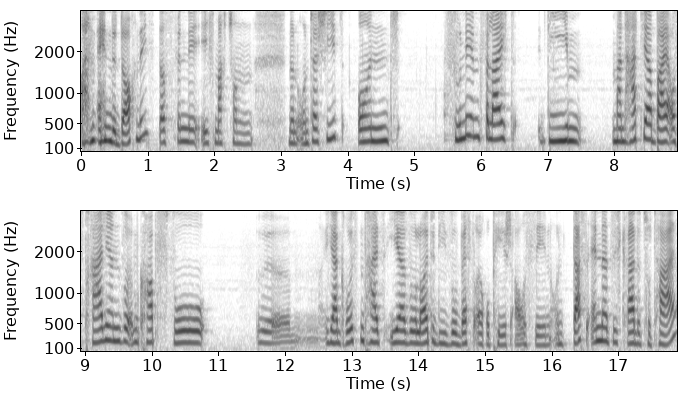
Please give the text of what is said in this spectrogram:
am Ende doch nicht. Das finde ich macht schon einen Unterschied. Und zunehmend vielleicht die, man hat ja bei Australien so im Kopf so äh, ja größtenteils eher so Leute, die so westeuropäisch aussehen. Und das ändert sich gerade total,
